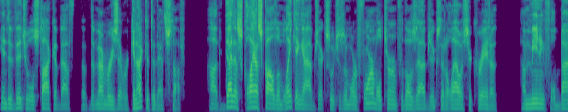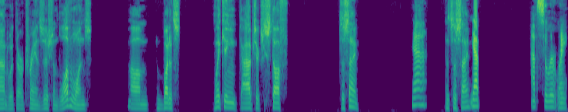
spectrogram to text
individuals talk about the, the memories that were connected to that stuff. Uh, Dennis Klass called them linking objects, which is a more formal term for those objects that allow us to create a, a meaningful bond with our transitioned loved ones. Um, but it's linking objects, stuff, it's the same. Yeah. It's the same. Yep. Absolutely.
